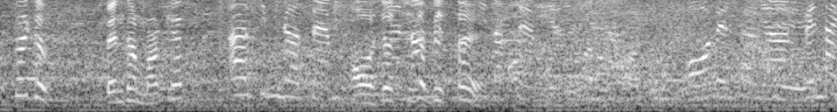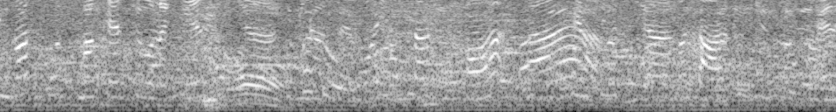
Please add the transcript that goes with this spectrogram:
It's like a Bentham market? 아, similar same. 어, 진짜- Yeah, 진짜 not- 비슷해. It's the same, yes. 어, 멘탈. Yeah, Bentang got food market too, like this. Yeah, Oh. similar same. 아, Fancy, yeah. 맞다 알고 있었어. And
